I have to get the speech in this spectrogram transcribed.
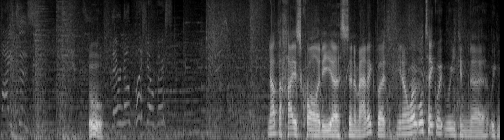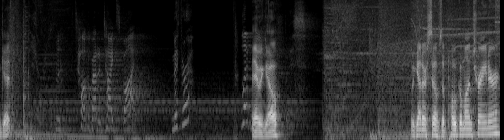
fighters. Ooh, There are no pushovers! not the highest quality uh, cinematic, but you know what? We'll take what we can uh, we can get. Talk about a tight spot. Mythra? There we go. We got ourselves a Pokemon trainer.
